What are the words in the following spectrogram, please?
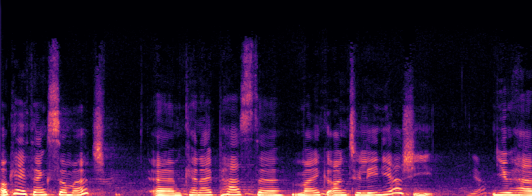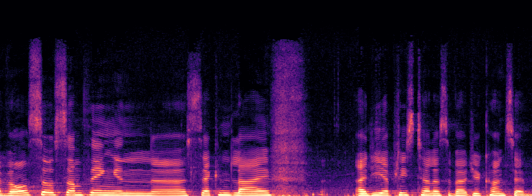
Okay, thanks so much. Um, can I pass the mic on to Lydia? She, Yeah. You have also something in uh, Second Life idea. Please tell us about your concept.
